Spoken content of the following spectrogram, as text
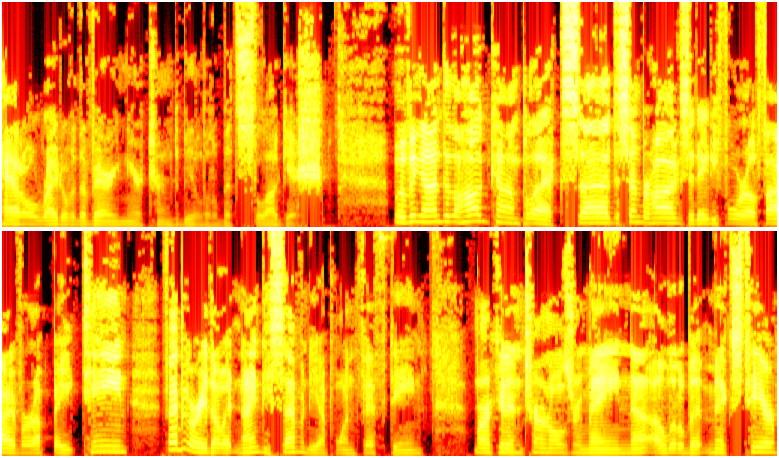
cattle right over the very near term to be a little bit sluggish. Moving on to the hog complex, uh, December hogs at 84.05 are up 18. February though at 90.70 up 115. Market internals remain uh, a little bit mixed here.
